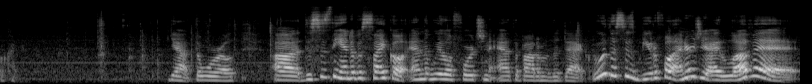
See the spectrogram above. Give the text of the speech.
Okay. Yeah the world. Uh, this is the end of a cycle and the wheel of fortune at the bottom of the deck. Ooh this is beautiful energy. I love it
